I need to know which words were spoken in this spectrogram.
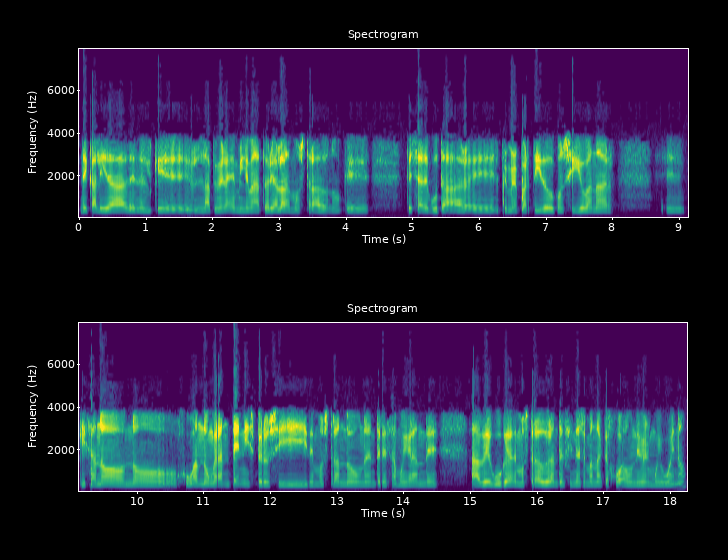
de calidad en el que en la primera eliminatoria lo ha demostrado no que pese a debutar eh, el primer partido consiguió ganar eh, quizá no no jugando un gran tenis pero sí demostrando una entereza muy grande a Begu que ha demostrado durante el fin de semana que ha jugado a un nivel muy bueno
